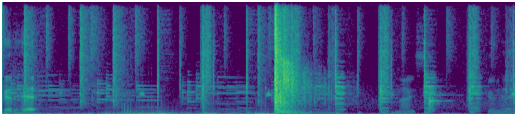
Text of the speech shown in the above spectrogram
Good hit. Nice, good hit.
